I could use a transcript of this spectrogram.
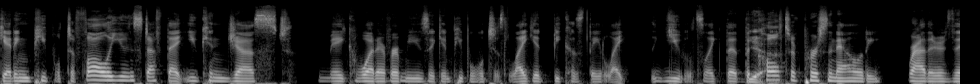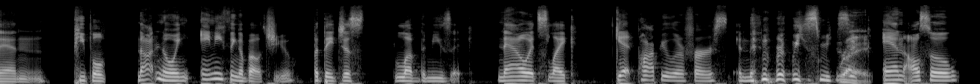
getting people to follow you and stuff that you can just make whatever music and people will just like it because they like you. It's like the, the Yeah. cult of personality rather than people not knowing anything about you, but they just love the music. Now it's like get popular first and then release music. Right. And also,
